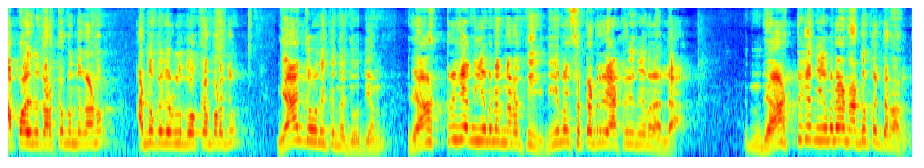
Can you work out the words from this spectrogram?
അപ്പോൾ അതിന് തർക്കമെന്ന് കാണും. അഡ്വക്കേറ്റ് നോക്കാൻ പറഞ്ഞു. ഞാൻ ചോദിക്കുന്ന ചോദ്യം രാഷ്ട്രീയ നിയമനം നടത്തി നിയമ സെക്രട്ടറി രാഷ്ട്രീയ നിയമനമല്ല രാഷ്ട്രീയ നിയമനമാണ് അഡ്വക്കേറ്റ് ജനറൽ.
